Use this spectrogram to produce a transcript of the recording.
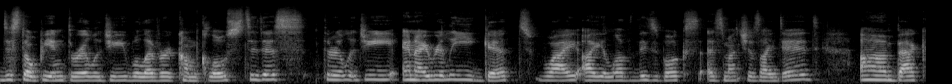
dystopian trilogy will ever come close to this trilogy and I really get why I love these books as much as I did. Um, back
